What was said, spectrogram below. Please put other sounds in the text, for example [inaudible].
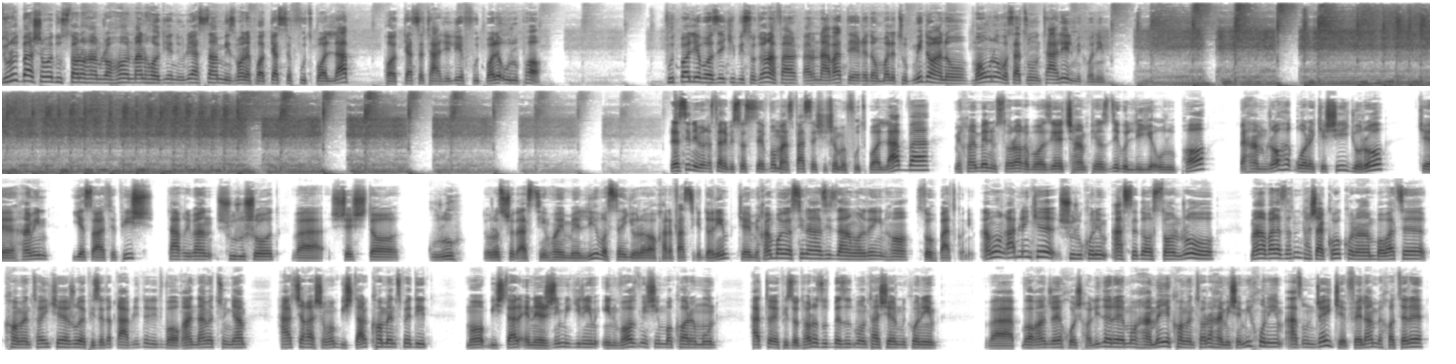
درود بر شما دوستان و همراهان. من هادی نوری هستم میزبان پادکست فوتبال لب پادکست تحلیلی فوتبال اروپا. فوتبال یه بازی که 22 نفر برای 90 دقیقه دنبال توپ می‌دونن و ما اونو واسهتون تحلیل می‌کنیم. رسیدیم به قسمت 23 از فصل ششم فوتبال لب و می‌خوایم بریم سراغ بازی های چمپیونز لیگ و لیگ اروپا. به همراه قرعه کشی یورو که همین یه ساعت پیش تقریبا شروع شد و شش تا گروه درست شد از تیم های ملی. واسه یورو آخر فصلی که داریم که می‌خوایم با یاسین عزیز در مورد اینها صحبت کنیم. اما قبل اینکه شروع کنیم اصل داستان رو من اول ازتون تشکر کنم بابت کامنت هایی که رو اپیزود قبلی دادید. واقعا دمتون گم هر چقدر شما بیشتر کامنت بدید. ما بیشتر انرژی می‌گیریم اینوالو میشیم با کارمون. حتی اپیزودها رو زود به زود منتشر می‌کنیم و واقعا جای خوشحالی داره. ما همه کامنت ها رو همیشه می‌خونیم. از اونجایی که فعلا به خاطر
